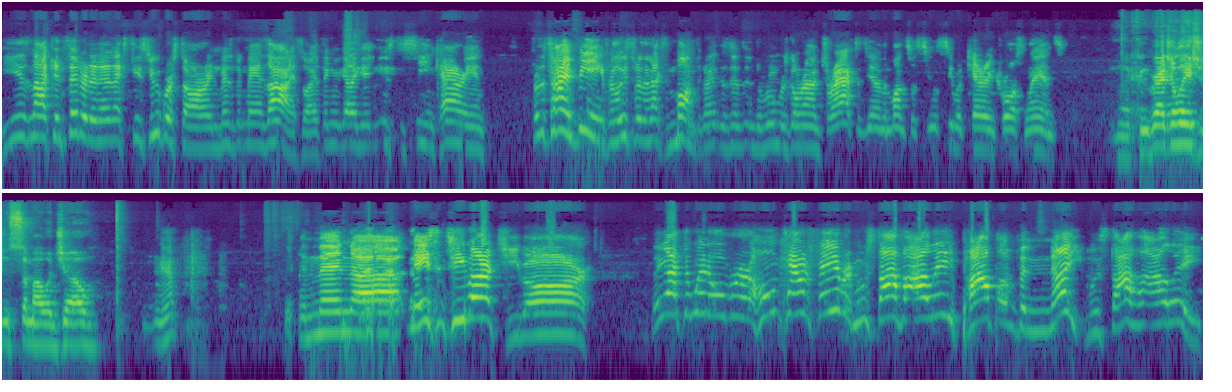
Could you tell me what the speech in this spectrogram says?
he is not considered an NXT superstar in Vince McMahon's eyes. So I think we got to get used to seeing Karrion for the time being, for at least for the next month, right? Because the rumors go around draft at the end of the month. So we'll see where Karrion Kross lands. Uh, congratulations, Samoa Joe. Yep. And then uh, Mace and T-Bar, T-Bar. They got the win over a hometown favorite, Mustafa Ali, pop of the night, Mustafa Ali,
